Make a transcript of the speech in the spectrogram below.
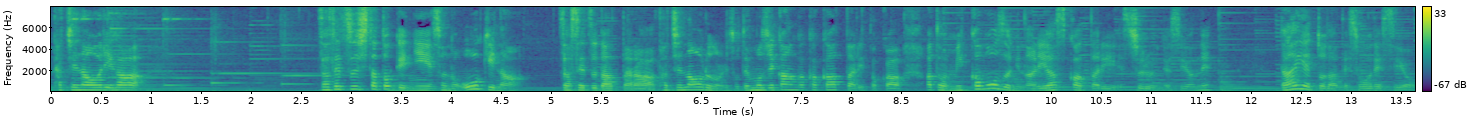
立ち直りが挫折した時にその大きな挫折だったら立ち直るのにとても時間がかかったりとかあとは三日坊主になりやすかったりするんですよね。ダイエットだってそうですよ。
